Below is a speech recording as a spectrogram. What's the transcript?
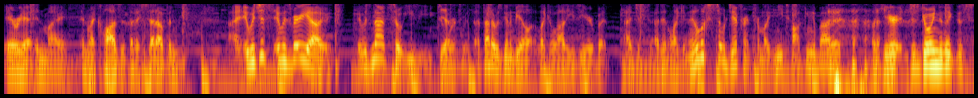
area in my in my closet that I set up and it was just it was very uh it was not so easy to Yeah. work with. I thought it was gonna be a, like a lot easier, but I just I didn't like it. And it looks so different from like me talking about it, like here just going to like this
